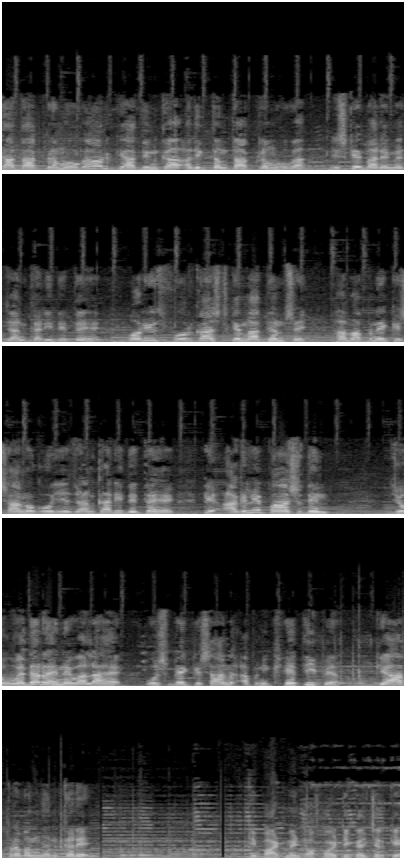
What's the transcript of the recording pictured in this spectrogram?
का तापक्रम होगा और क्या दिन का अधिकतम तापक्रम होगा? इसके बारे में जानकारी देते हैं। और इस फोरकास्ट के माध्यम से हम अपने किसानों को ये जानकारी देते हैं कि अगले पाँच दिन जो वेदर रहने वाला है उसमें किसान अपनी खेती पर क्या प्रबंधन करे। डिपार्टमेंट ऑफ़ हॉर्टिकल्चर के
